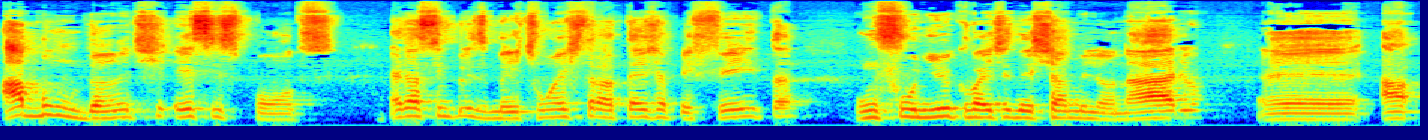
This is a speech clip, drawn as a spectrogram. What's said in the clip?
abundante esses pontos. Era simplesmente uma estratégia perfeita, um funil que vai te deixar milionário, é, a,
